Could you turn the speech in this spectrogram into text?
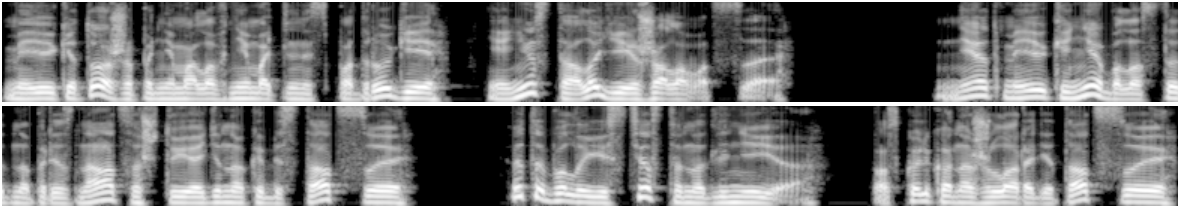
Миюки тоже понимала внимательность подруги и не стала ей жаловаться. Нет, Миюки не было стыдно признаться, что ей одиноко без Тации. Это было естественно для неё. Поскольку она жила ради Тацуи,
